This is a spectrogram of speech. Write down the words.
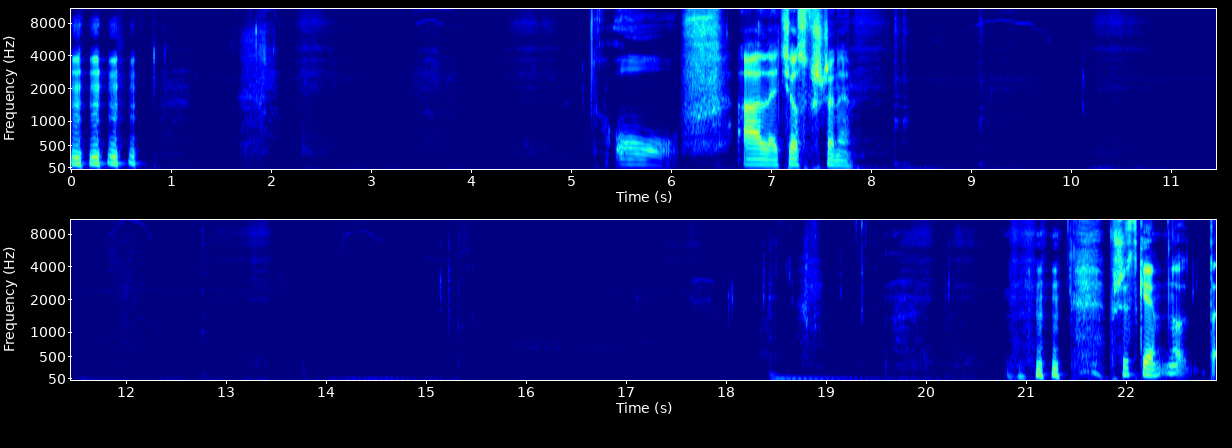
o, ale cios w szczenę. Wszystkie, no ta,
